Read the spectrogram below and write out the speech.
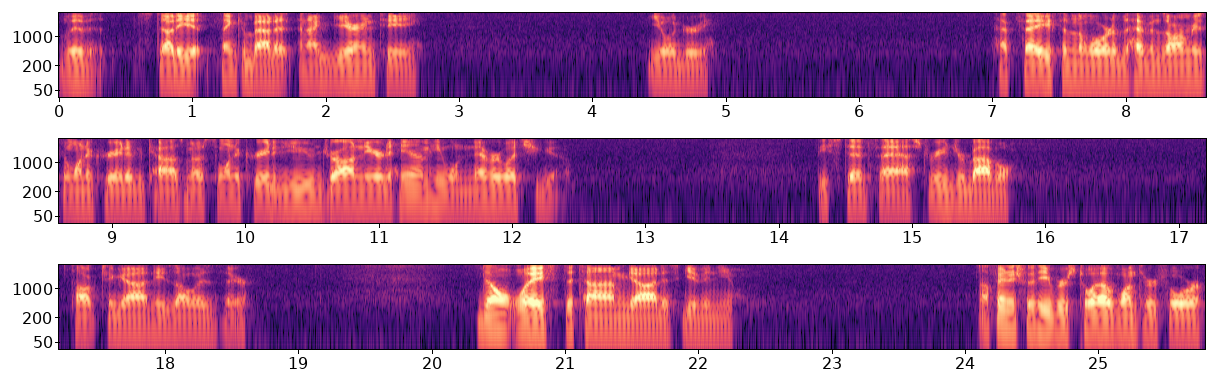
Live it, study it, think about it, and I guarantee you'll agree. Have faith in the Lord of the heavens armies, the one who created the cosmos, the one who created you. Draw near to him. He will never let you go. Be steadfast. Read your Bible. Talk to God. He's always there. Don't waste the time God has given you. I'll finish with Hebrews 12, 1 through 4.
